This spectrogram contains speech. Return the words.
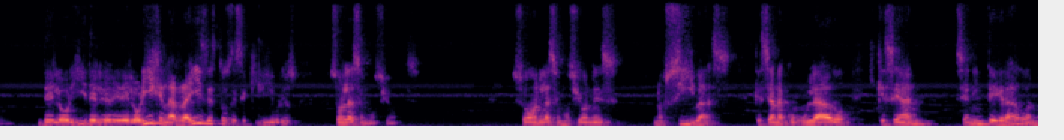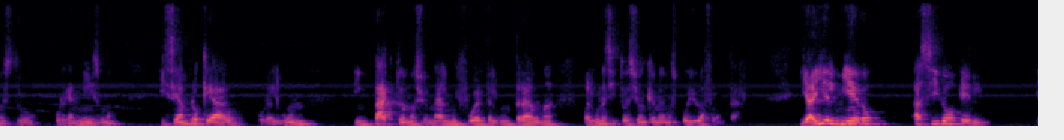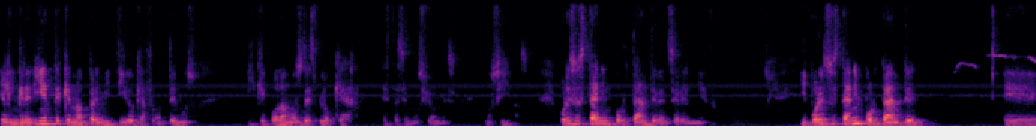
del, del origen, la raíz de estos desequilibrios son las emociones. Son las emociones nocivas que se han acumulado y que se han, se han integrado a nuestro, organismo y se han bloqueado por algún impacto emocional muy fuerte, algún trauma o alguna situación que no hemos podido afrontar. Y ahí el miedo ha sido el, el ingrediente que no ha permitido que afrontemos y que podamos desbloquear estas emociones nocivas. Por eso es tan importante vencer el miedo. Y por eso es tan importante eh,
